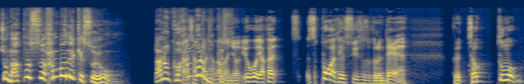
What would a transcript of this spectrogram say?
좀 막보스 한번 했겠어요. 나는 그거 아, 한 번에 못 잠깐만요. 깼어. 요거 약간 스- 스포가 될 수 있어서 그런데 그 적 두목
